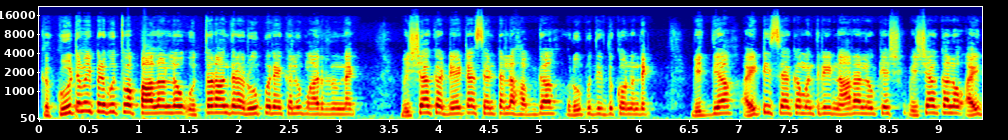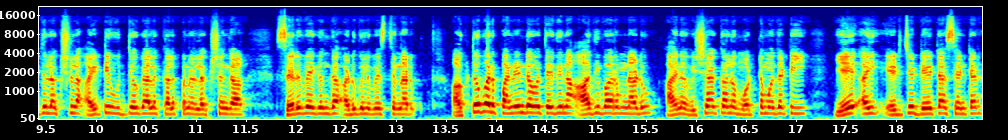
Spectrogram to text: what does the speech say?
ఇక కూటమి ప్రభుత్వ పాలనలో ఉత్తరాంధ్ర రూపురేఖలు మారనున్నాయి. విశాఖ డేటా సెంటర్ల హబ్గా రూపుదిద్దుకోనుంది. విద్య ఐటీ శాఖ మంత్రి నారా లోకేష్ విశాఖలో ఐదు లక్షల ఐటీ ఉద్యోగాల కల్పన లక్ష్యంగా శరవేగంగా అడుగులు వేస్తున్నారు. అక్టోబర్ పన్నెండవ తేదీన ఆదివారం నాడు ఆయన విశాఖలో మొట్టమొదటి AI edge data centre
